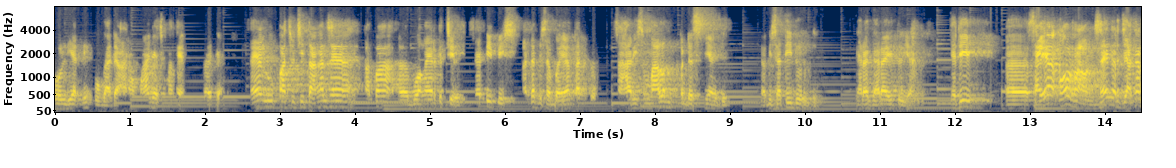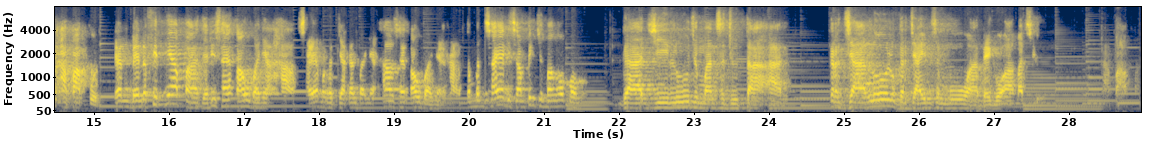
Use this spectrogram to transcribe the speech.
oh lihat nih, oh nggak ada aromanya, cuma kayak aja. Saya lupa cuci tangan saya apa uh, buang air kecil. Saya pipis. Anda bisa bayangkan tuh sehari semalam pedesnya itu. Nggak bisa tidur tuh gara-gara itu ya. Jadi uh, saya all round saya ngerjakan apa pun. Dan benefitnya apa? Jadi saya tahu banyak hal. Saya mengerjakan banyak hal saya tahu banyak hal. Teman saya di samping cuma ngomong gaji lu cuma sejutaan. Kerja lu lu kerjain semua. Bego amat sih apa-apa.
